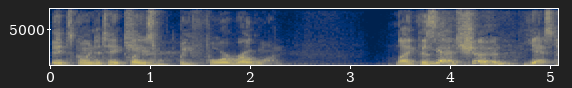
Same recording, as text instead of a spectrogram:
It's going to take place Sure. before Rogue One. Like this. yeah, it should. Yes.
